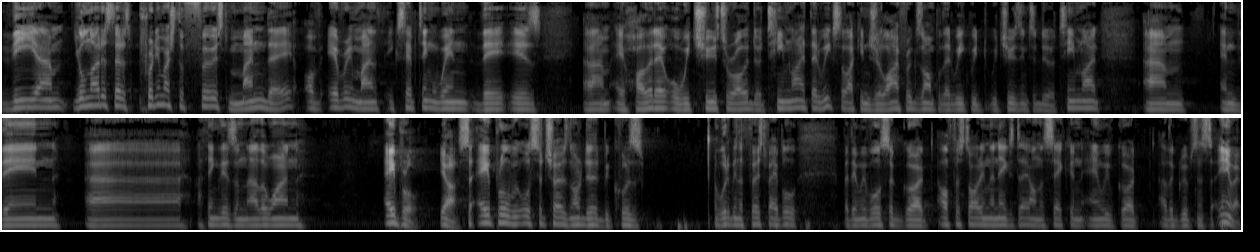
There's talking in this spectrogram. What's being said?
The, um, you'll notice that it's pretty much the first Monday of every month, excepting when there is um, a holiday or we choose to rather do a team night that week. So, like in July, for example, that week we, are choosing to do a team night. Um, and then uh, I think there's another one. April, yeah. So, April, we also chose not to do it because it would have been the first of April. But then we've also got Alpha starting the next day on the second, and we've got other groups and stuff. Anyway,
